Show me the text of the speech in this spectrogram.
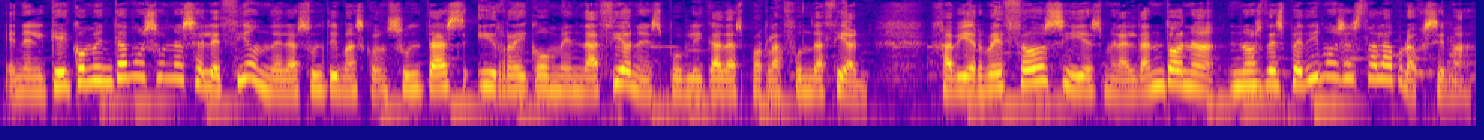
en el que comentamos una selección de las últimas consultas y recomendaciones publicadas por la Fundación. Javier Bezos y Esmeralda Antona, nos despedimos hasta la próxima.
